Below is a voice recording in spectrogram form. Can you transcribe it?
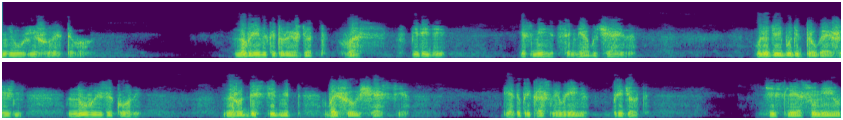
не увижу этого. Но время, которое ждет вас впереди, изменится необычайно. У людей будет другая жизнь, новые законы. Народ достигнет большого счастья. И это прекрасное время придет. Если я сумею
